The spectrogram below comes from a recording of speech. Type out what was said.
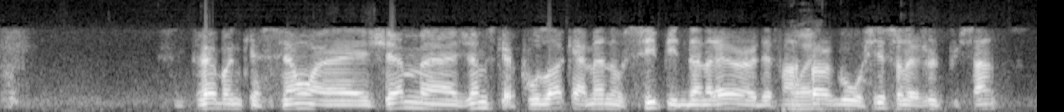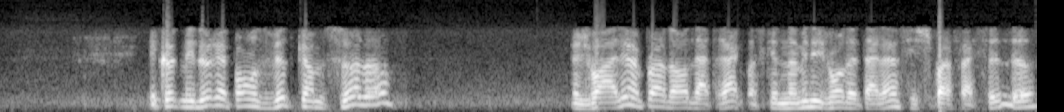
C'est une très bonne question. Euh, j'aime euh, j'aime ce que Pullock amène aussi, puis il donnerait un défenseur gaucher sur le jeu de puissance. Écoute, mes deux réponses vite comme ça, là. Je vais aller un peu en dehors de la traque parce que de nommer des joueurs de talent, c'est super facile, là.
